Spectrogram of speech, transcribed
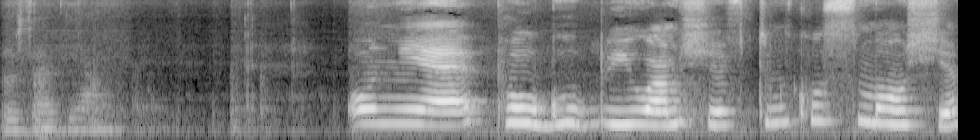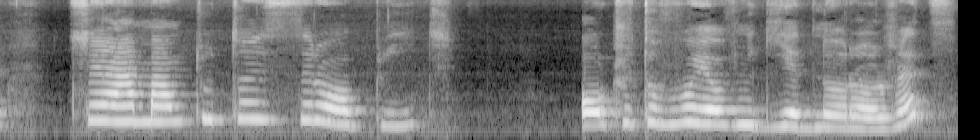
Rosalia. O nie, pogubiłam się w tym kosmosie. Co ja mam tutaj zrobić? O, czy to wojownik jednorożec?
